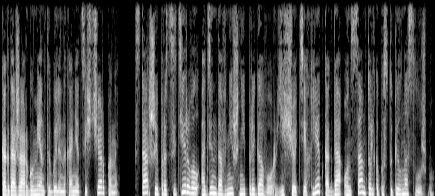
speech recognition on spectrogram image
Когда же аргументы были наконец исчерпаны, старший процитировал один давнишний приговор еще тех лет, когда он сам только поступил на службу.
